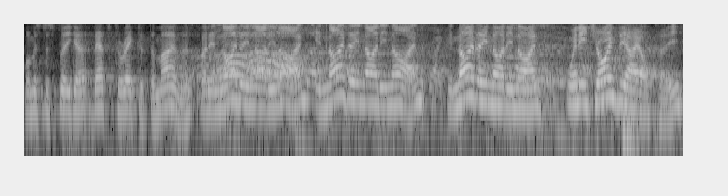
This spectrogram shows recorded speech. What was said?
Well, Mr Speaker, that's correct at the moment, but in 1999, in 1999, in 1999, when he joined the ALP,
